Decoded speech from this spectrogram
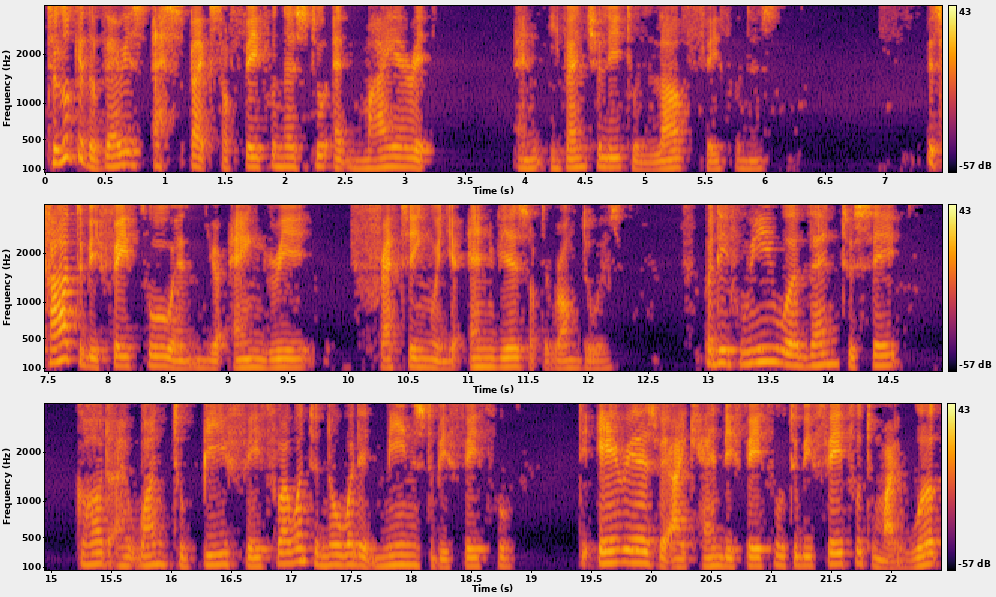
To look at the various aspects of faithfulness, to admire it, and eventually to love faithfulness. It's hard to be faithful when you're angry, fretting, when you're envious of the wrongdoers. But if we were then to say, God, I want to be faithful, I want to know what it means to be faithful, the areas where I can be faithful, to be faithful to my work,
